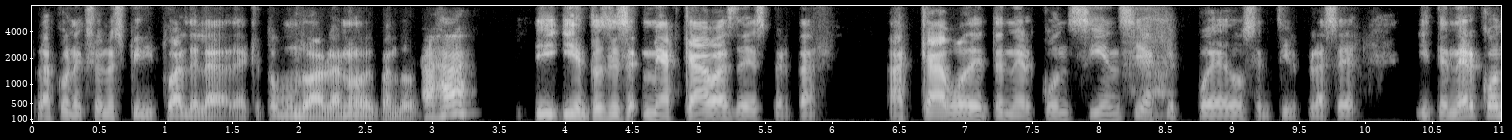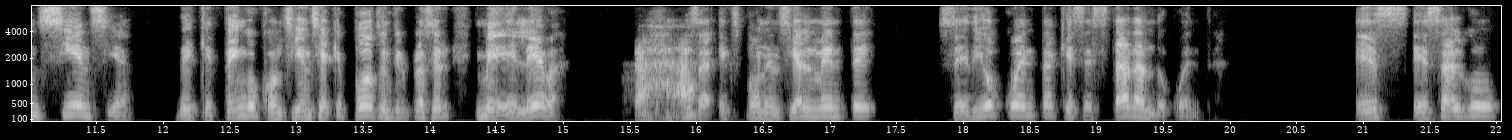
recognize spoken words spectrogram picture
la conexión espiritual de la de que todo el mundo habla, ¿no? Cuando, Ajá. Y, y entonces dice, me acabas de despertar, acabo de tener conciencia que puedo sentir placer y tener conciencia de que tengo conciencia que puedo sentir placer me eleva. Ajá. O sea, exponencialmente se dio cuenta que se está dando cuenta. Es, es algo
